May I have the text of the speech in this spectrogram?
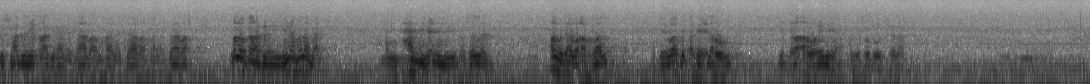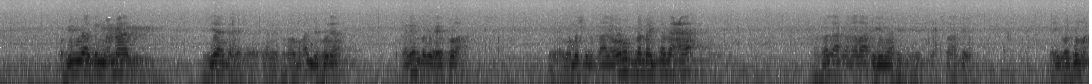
يصحب له يقرأ بهذا تارة وهذا تارة وهذا تارة. ولو قرأ بغيرهما فلا بأس. لكن تحري فعل النبي صلى الله عليه وسلم أولى وأفضل حتى يوافق فعله بقراءة وغيرها عليه الصلاة والسلام. وفي رواية النعمان زيادة لم يذكرها المؤلف هنا وكان ينبغي أن يذكرها. لأن مسلم قال وربما اجتمعا فصلى فقرأ بهما في الصلاتين العيد والجمعة.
